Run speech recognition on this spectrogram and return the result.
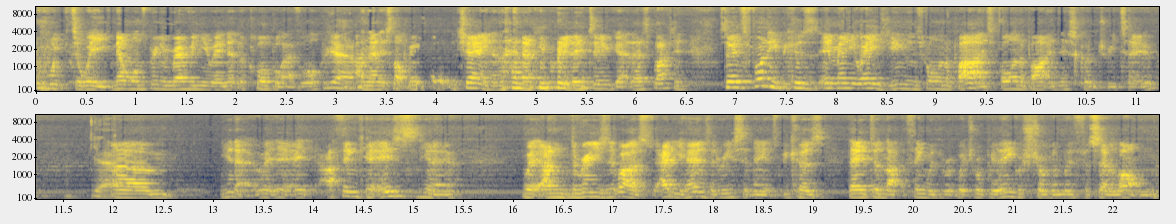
week to week. No one's bringing revenue in at the club level Yeah. and then it's not being put up the chain, and then any money they do get, they're splashing. So it's funny because in many ways, union's falling apart. It's falling apart in this country too. Yeah. Um, you know, it, it, I think it is. You know, and the reason, well, as Eddie Hearn said recently, it's because they've done that thing with which rugby league was struggling with for so long,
